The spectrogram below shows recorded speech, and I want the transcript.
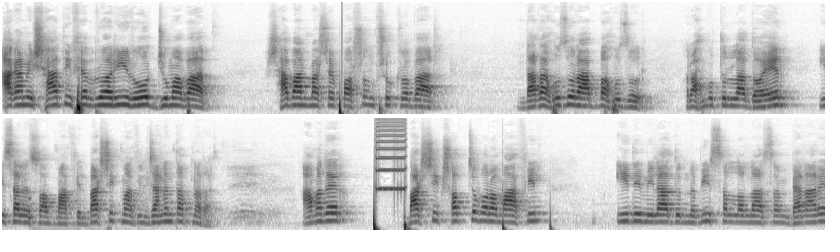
আগামী সাতই ফেব্রুয়ারি রোজ জুমাবার, সাবান মাসের প্রথম শুক্রবার, দাদা হুজুর, আব্বা হুজুর রহমতুল্লাহ দয়ের ইসালে সব মাহফিল। বার্ষিক মাহফিল, জানেন তো আপনারা? আমাদের বার্ষিক সবচেয়ে বড় মাহফিল ঈদ এ মিলাদুলনবী সাল্লাহ আসলাম ব্যানারে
